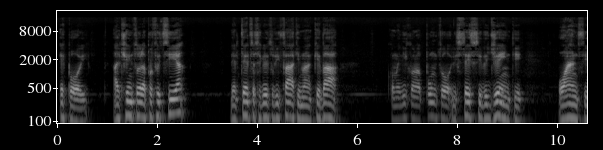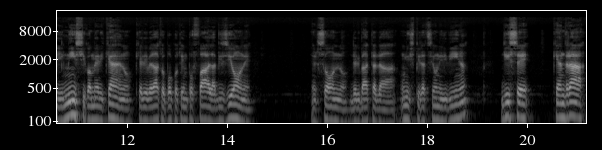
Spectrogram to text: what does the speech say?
E poi, al centro della profezia, del terzo segreto di Fatima, che va, come dicono appunto gli stessi veggenti, o anzi il mistico americano che ha rivelato poco tempo fa la visione nel sonno derivata da un'ispirazione divina, disse che andrà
